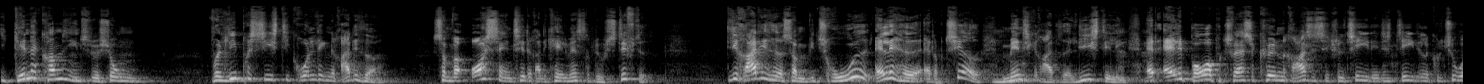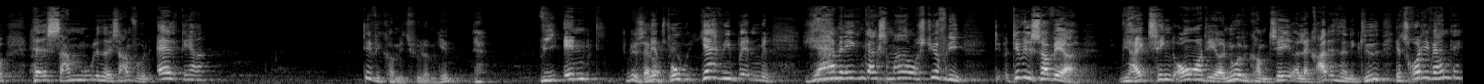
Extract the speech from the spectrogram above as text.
igen er kommet i en situation, hvor lige præcis de grundlæggende rettigheder, som var årsagen til, at det radikale venstre blev stiftet, de rettigheder, som vi troede, alle havde adopteret, mm. menneskerettigheder, ligestilling, at alle borgere på tværs af køn, race, seksualitet, identitet eller kultur havde samme muligheder i samfundet. Alt det her, det er vi kommet i tvivl om igen. Ja. Vi endte det bliver med at bo... Ja, vi med, ja, men ikke engang så meget over styr, fordi det, det ville så være, vi har ikke tænkt over det, og nu er vi kommet til at lade rettighederne glide. Jeg tror, det er vandt det.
